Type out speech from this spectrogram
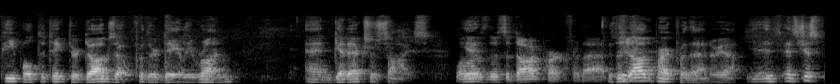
people to take their dogs out for their daily run and get exercise. well, Yeah. there's, there's a dog park for that. There's a dog park for that. Oh yeah, it's, it's just.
